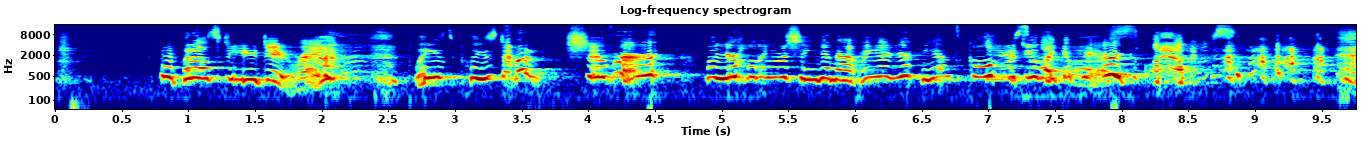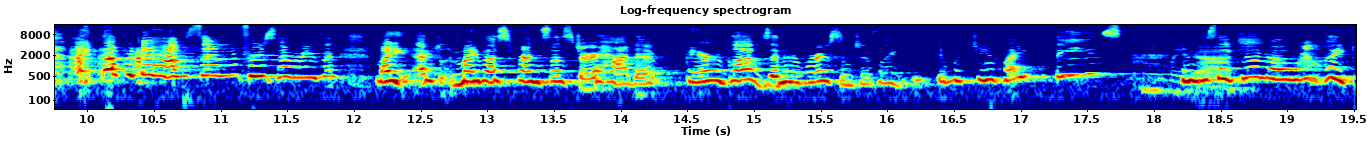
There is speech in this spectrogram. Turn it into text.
what else do you do, right? please, please don't shiver while you're holding a machine gun at me and your hands cold. Would you like a pair of gloves? I happen to have some for some reason. My actually, my best friend's sister had a pair of gloves in her purse, and she's like, "Would you like these?" my and he's like, "No, no." We're like,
